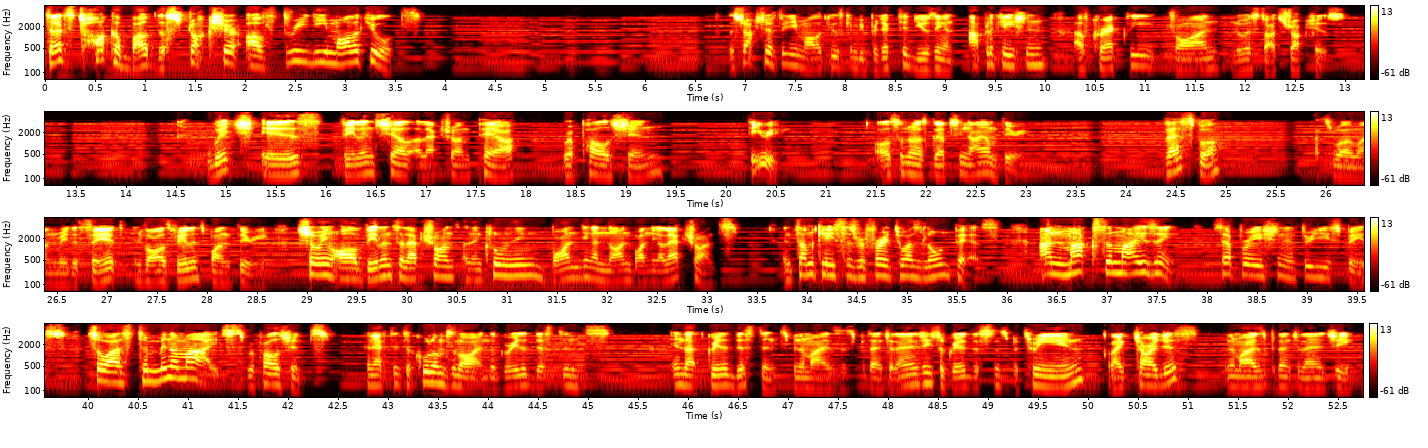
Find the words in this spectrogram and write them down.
So let's talk about the structure of 3D molecules. The structure of 3D molecules can be predicted using an application of correctly drawn Lewis dot structures, which is valence shell electron pair repulsion theory, also known as Gillespie-Nyholm theory. VSEPR, that's one way to say it, involves valence bond theory, showing all valence electrons and including bonding and non bonding electrons in some cases referred to as lone pairs, and maximizing separation in 3D space so as to minimize repulsions connected to Coulomb's law in the greater distance in that greater distance minimizes potential energy. So greater distance between like charges minimizes potential energy.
